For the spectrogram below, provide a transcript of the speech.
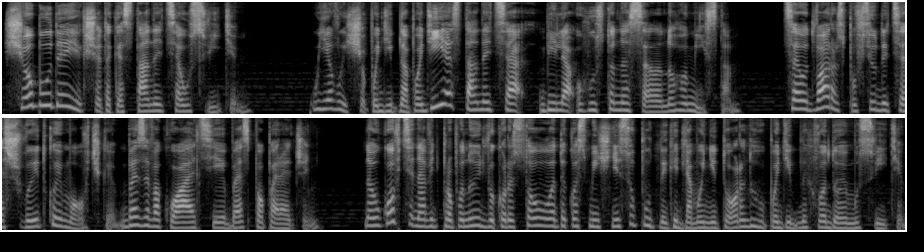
Що буде, якщо таке станеться у світі? Уяви, що подібна подія станеться біля густонаселеного міста. СО2 розповсюдиться швидко і мовчки, без евакуації, без попереджень. Науковці навіть пропонують використовувати космічні супутники для моніторингу подібних водойм у світі.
